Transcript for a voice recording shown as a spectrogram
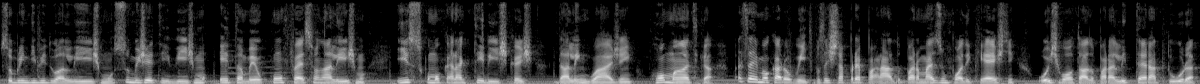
sobre individualismo, subjetivismo e também o confessionalismo, isso como características da linguagem romântica. Mas aí, meu caro ouvinte, você está preparado para mais um podcast, hoje voltado para a literatura,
